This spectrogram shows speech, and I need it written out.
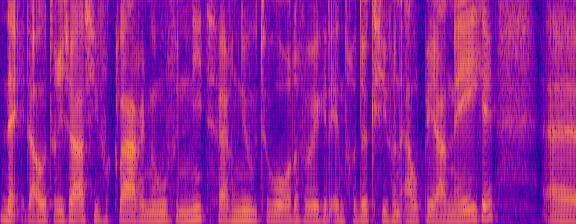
Nee, de autorisatieverklaringen hoeven niet hernieuwd te worden vanwege de introductie van LPA 9. eh,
